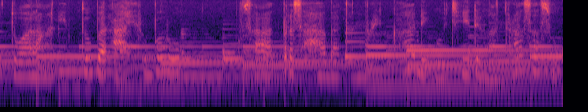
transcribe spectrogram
petualangan itu berakhir buruk saat persahabatan mereka diuji dengan rasa suka,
